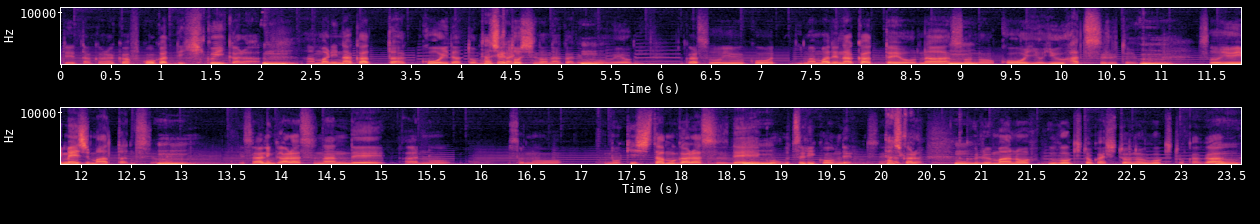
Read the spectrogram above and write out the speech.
て、なかなか福岡って低いから、うん。あんまりなかった行為だと思うんですね。都市の中でこうん。う上を見、だからそういうこう今までなかったようなうん。その行為を誘発するというか、うん。そういうイメージもあったんですよね。うん。でさらにガラスなんであのその軒下もガラスでうん。こう映り込んでるんですね、だからうん。車の動きとか人の動きとかが映うん。り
